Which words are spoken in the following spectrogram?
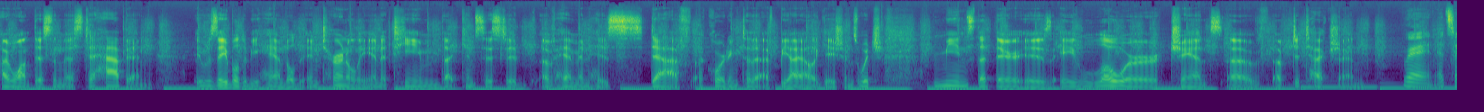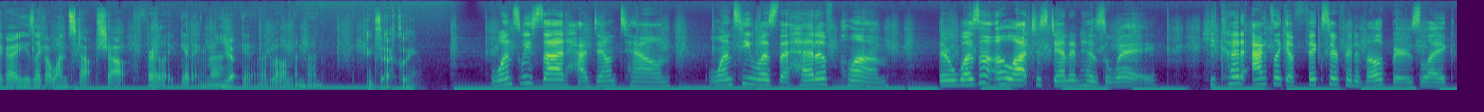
I want this and this to happen. It was able to be handled internally in a team that consisted of him and his staff, according to the FBI allegations, which means that there is a lower chance of, of detection. Right. It's like a he's like a one stop shop for like getting the yep. getting the development done. Exactly. Once Saad had downtown, once he was the head of Plum, there wasn't a lot to stand in his way. He could act like a fixer for developers, like,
